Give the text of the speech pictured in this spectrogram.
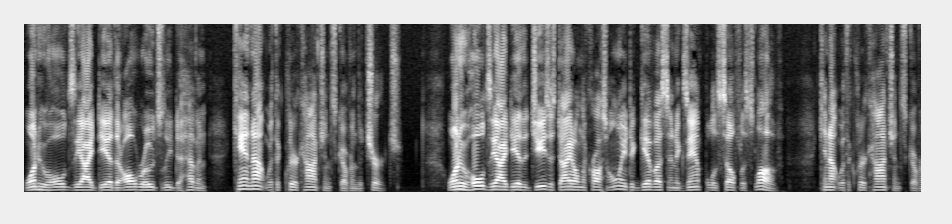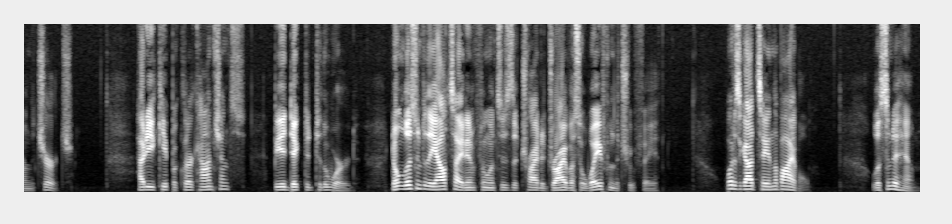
One who holds the idea that all roads lead to heaven cannot, with a clear conscience, govern the church. One who holds the idea that Jesus died on the cross only to give us an example of selfless love cannot, with a clear conscience, govern the church. How do you keep a clear conscience? Be addicted to the Word. Don't listen to the outside influences that try to drive us away from the true faith. What does God say in the Bible? Listen to Him.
